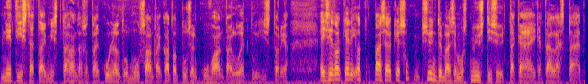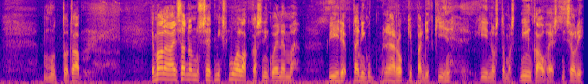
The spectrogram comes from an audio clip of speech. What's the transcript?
netistä tai mistä tahansa tai kuunneltu musaan tai katsottu sen kuvan tai luettu historia. Ei siitä oikein pääse oikein syntymään semmoista mystisyyttäkään eikä tällaista. Et, mut tota, ja mä olen aina sanonut se, että miksi mua lakkas niin kuin enemmän viihde, tai niin kuin nämä rockibändit kiinnostamasta niin kauheasti, niin se, oli,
